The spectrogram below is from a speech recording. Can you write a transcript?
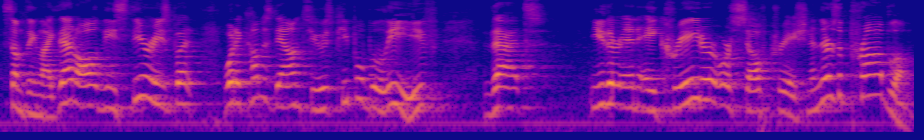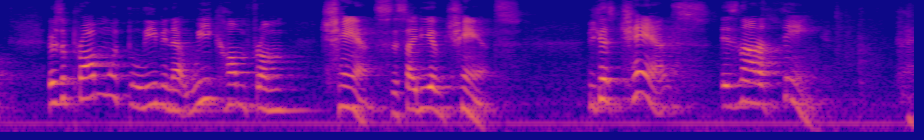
something like that. All these theories. But what it comes down to is people believe that either in a creator or self creation. And there's a problem. There's a problem with believing that we come from chance, this idea of chance. Because chance is not a thing.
